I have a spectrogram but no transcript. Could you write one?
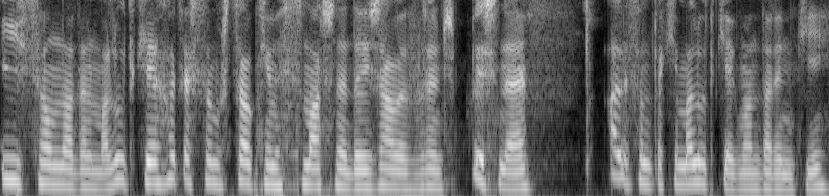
I są nadal malutkie, chociaż są już całkiem smaczne, dojrzałe, wręcz pyszne, ale są takie malutkie jak mandarynki.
